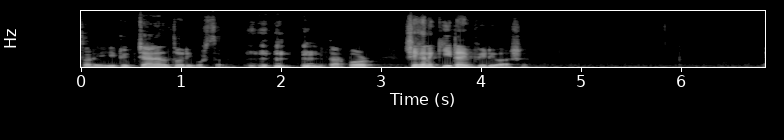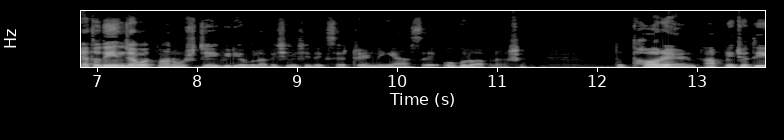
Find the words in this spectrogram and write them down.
sorry YouTube channel তৈরি করছেন। তারপর সেখানে কি টাইপ ভিডিও আসে? এতদিন যাবৎ মানুষ যেই ভিডিওগুলো বেশি বেশি দেখছে ট্রেন্ডিংয়ে আছে, ওগুলো আপনার আসে। তো ধরেন আপনি যদি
